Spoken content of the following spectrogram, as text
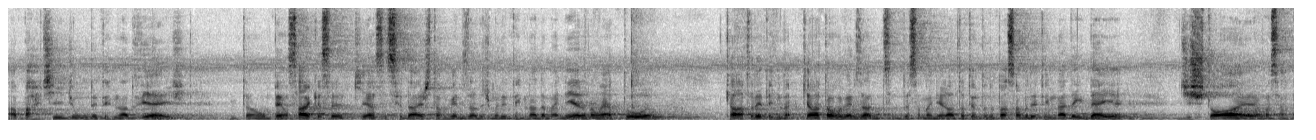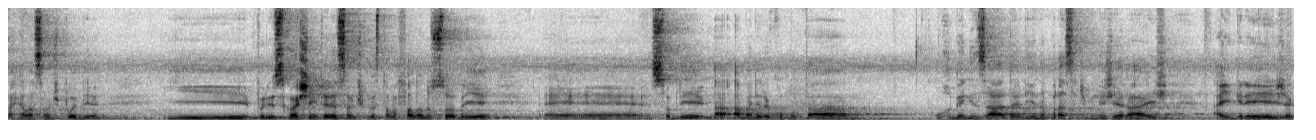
a partir de um determinado viés. Então, pensar que essa, que essa cidade está organizada de uma determinada maneira não é à toa que ela está tá organizada dessa maneira. Ela está tentando passar uma determinada ideia de história, uma certa relação de poder. E por isso que eu achei interessante que você estava falando sobre, é, é, sobre a, a, maneira como está organizada ali na Praça de Minas Gerais a igreja,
